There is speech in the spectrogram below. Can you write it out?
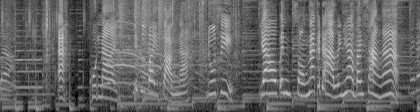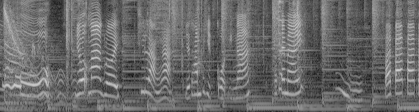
แบบอะคุณนายนี่คือใบสั่งนะ ดูสิ ยาวเป็นสองหน้ากระดาษเลยเนี่ยใบสั่งอะไม่ได้โอ้โห เยอะมากเลย ที่หลังอะ อย่าทำผิดกฎอีกนะ เข้าใจไหมอืมไปไปไปไป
